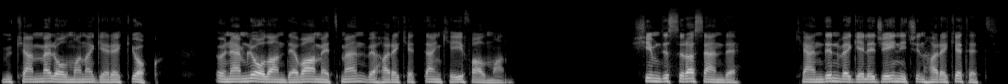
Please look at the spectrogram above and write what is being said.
Mükemmel olmana gerek yok. Önemli olan devam etmen ve hareketten keyif alman. Şimdi sıra sende. Kendin ve geleceğin için hareket et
